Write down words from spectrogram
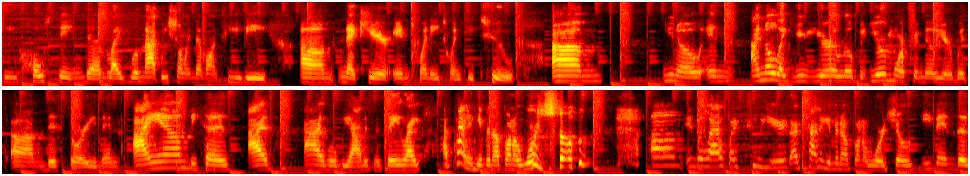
be hosting them, like will not be showing them on TV um next year in 2022. Um you know, and I know like you you're a little bit you're more familiar with um this story than I am because I've I will be honest and say like I've kind of given up on award shows. um in the last like two years, I've kind of given up on award shows. Even the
